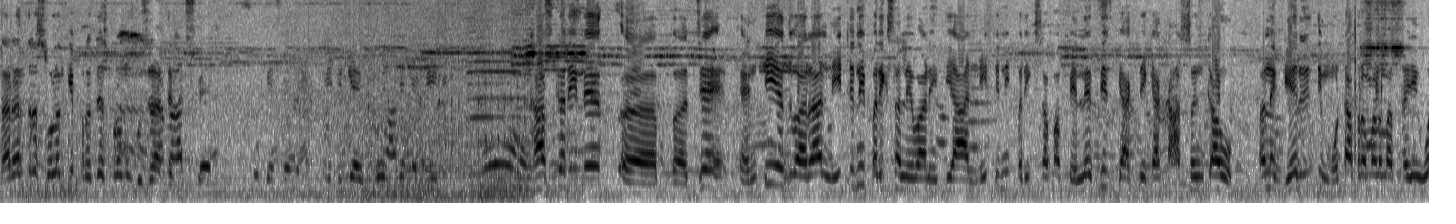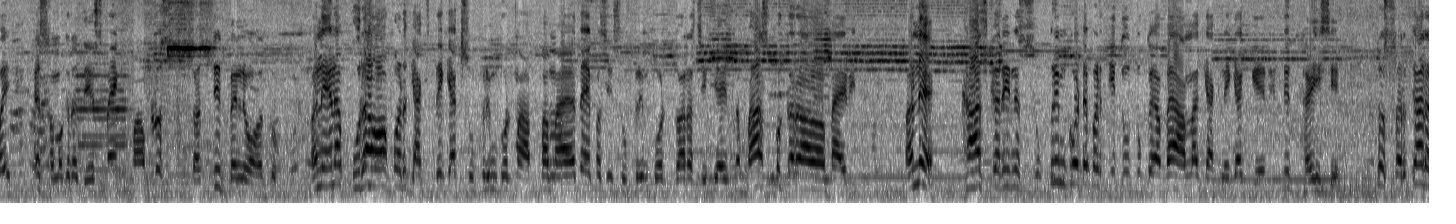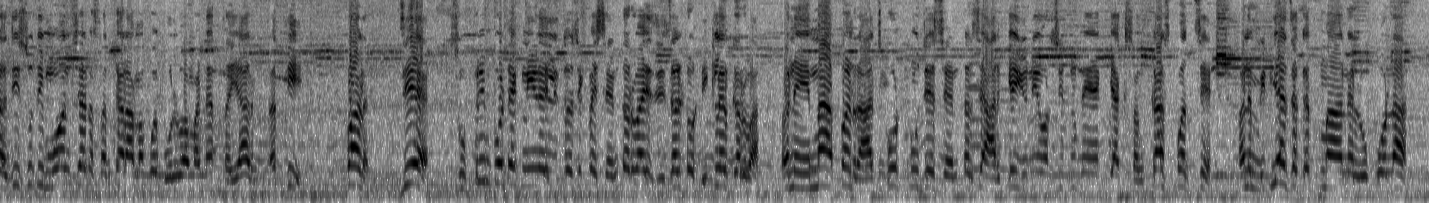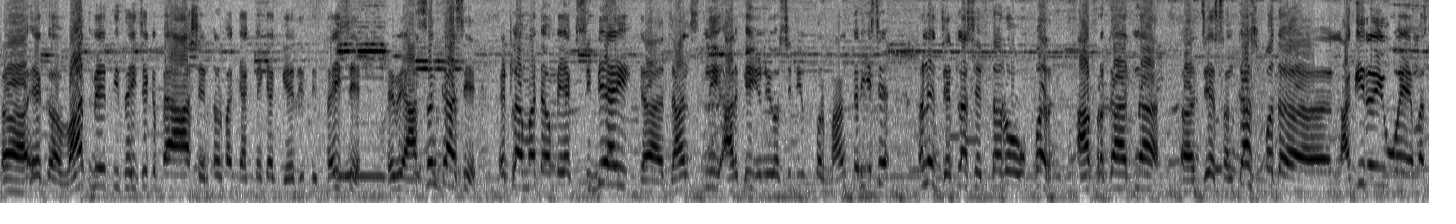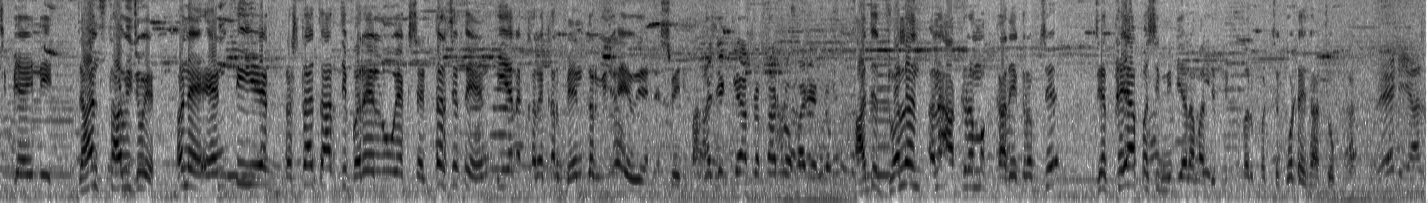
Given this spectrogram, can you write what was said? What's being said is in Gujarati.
નરેન્દ્ર સોલંકી પ્રદેશ પ્રમુખ ગુજરાત? ખાસ કરીને જે એનટીએ દ્વારા નીટની પરીક્ષા લેવાની હતી, આ નીટની પરીક્ષામાં પહેલેથી જ ક્યાંક ને ક્યાંક આશંકાઓ અને ગેરરીતિ મોટા પ્રમાણમાં થઈ હોય એ સમગ્ર દેશમાં એક મામલો ચર્ચિત બન્યો હતો. અને એના પુરાવા પણ ક્યાંક ને ક્યાંક સુપ્રીમ કોર્ટમાં આપવામાં આવ્યા હતા. એ પછી સુપ્રીમ કોર્ટ દ્વારા સીબીઆઈ તપાસ પણ કરાવવામાં આવી. અને ખાસ કરીને સુપ્રીમ કોર્ટે પણ કીધું હતું કે, ભાઈ, આમાં ક્યાંક ને ક્યાંક ગેરરીતિ થઈ છે. તો સરકાર હજી સુધી મૌન છે અને સરકાર આમાં કોઈ બોલવા માટે તૈયાર નથી. પણ જે સુપ્રીમ કોર્ટે એક નિર્ણય લીધો છે કે ભાઈ સેન્ટર વાઇઝ રિઝલ્ટો ડિક્લેર કરવા. અને એમાં પણ રાજકોટનું જે સેન્ટર છે, આરકે યુનિવર્સિટીને ક્યાંક શંકાસ્પદ છે. અને મીડિયા જગતમાં અને લોકોના એક વાત વહેતી થઈ છે કે ભાઈ આ સેન્ટરમાં ક્યાંક ને ક્યાંક ગેરરીતિ થઈ છે એવી આશંકા છે. એટલા માટે અમે એક સીબીઆઈ જાન્સની આરકે યુનિવર્સિટી ઉપર માંગ કરીએ છીએ. અને જેટલા સેન્ટરો ઉપર આ પ્રકારના જે શંકાસ્પદ લાગી રહ્યું હોય એમાં સીબીઆઈની જાંચ થવી જોઈએ. અને એનટીએ ભ્રષ્ટાચારથી ભરેલું એક સેન્ટર છે, તે એનટીએને ખરેખર બેન કરવી જોઈએ એવી એનએસવીની માંગ આજે કયા પ્રકારનો કાર્યક્રમ? આજે જ્વલંત અને આક્રમક કાર્યક્રમ છે જે થયા પછી મીડિયાના માધ્યમથી ખબર પડશે. કોટેજા ચોખ્ખા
